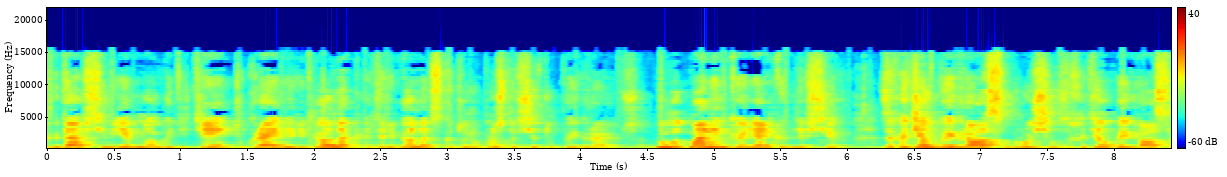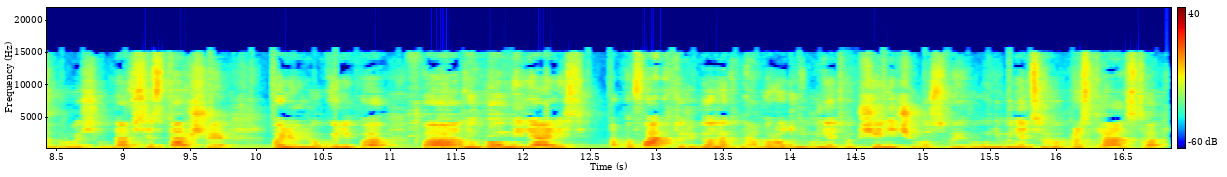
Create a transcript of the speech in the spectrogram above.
когда в семье много детей, то крайний ребенок – это ребенок, с которым просто все тупо играются. Ну вот маленькая лялька для всех. Захотел – поигрался, бросил, захотел – поигрался, бросил. Да, все старшие полюлюкали, по, по, ну, поумилялись. А по факту ребенок наоборот, у него нет вообще ничего своего, у него нет своего пространства,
